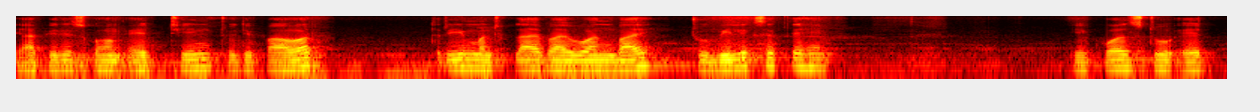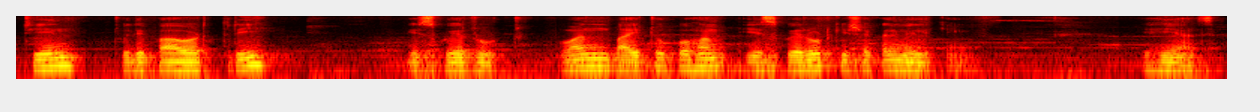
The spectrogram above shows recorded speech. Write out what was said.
या फिर इसको हम eighteen to the power three multiply by one by two भी लिख सकते हैं. Equals to eighteen to the power three square root one by two को हम स्क्वेयर रूट की शक्ल में लिखेंगे। यही आंसर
